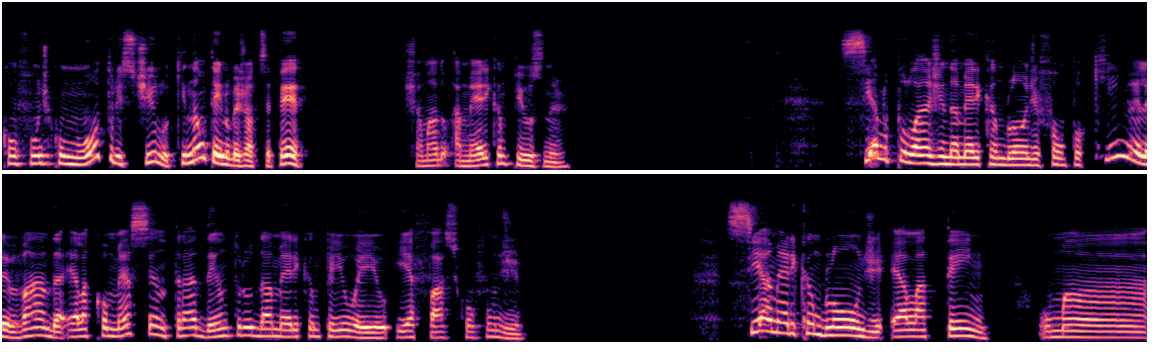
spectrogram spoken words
confunde com um outro estilo que não tem no BJCP, chamado American Pilsner. Se a lupulagem da American Blonde for um pouquinho elevada, ela começa a entrar dentro da American Pale Ale e é fácil confundir. Se a American Blonde ela tem uma,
